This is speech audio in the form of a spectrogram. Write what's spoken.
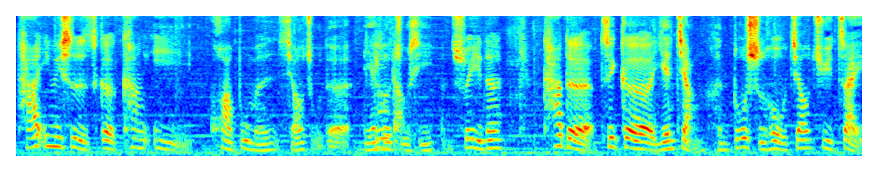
他因为是这个抗疫跨部门小组的联合主席，所以呢，他的这个演讲很多时候焦聚在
